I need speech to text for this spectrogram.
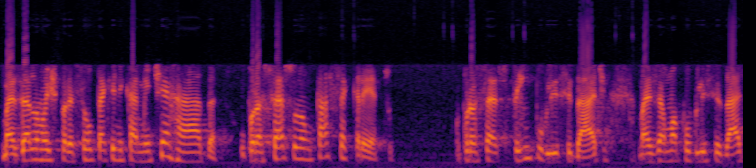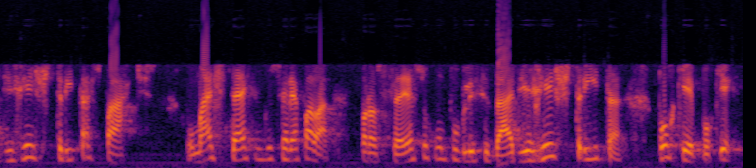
mas ela é uma expressão tecnicamente errada. O processo não está secreto. O processo tem publicidade, mas é uma publicidade restrita às partes. O mais técnico seria falar processo com publicidade restrita. Por quê? Porque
